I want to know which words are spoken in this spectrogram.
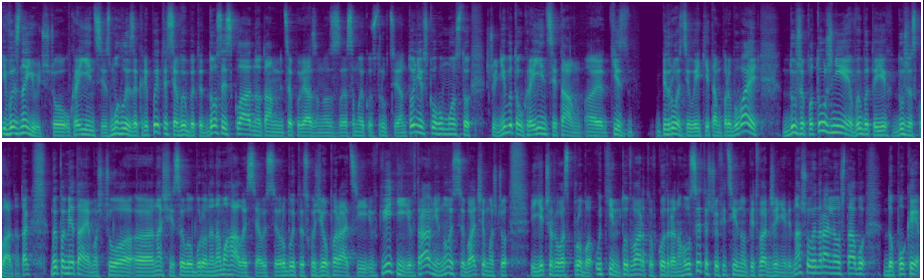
і визнають, що українці змогли закріпитися, вибити досить складно. Там це пов'язано з самою конструкцією Антонівського мосту. Що нібито українці там ті підрозділи, які там перебувають, дуже потужні. Вибити їх дуже складно. Так ми пам'ятаємо, що е, наші сили оборони намагалися ось робити схожі операції і в квітні, і в травні. Ну ось бачимо, що є чергова спроба. Утім, тут варто вкотре наголосити, що офіційного підтвердження від нашого генерального штабу допоки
